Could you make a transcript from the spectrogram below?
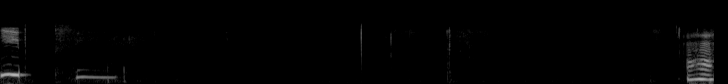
Dipsy. Aha.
